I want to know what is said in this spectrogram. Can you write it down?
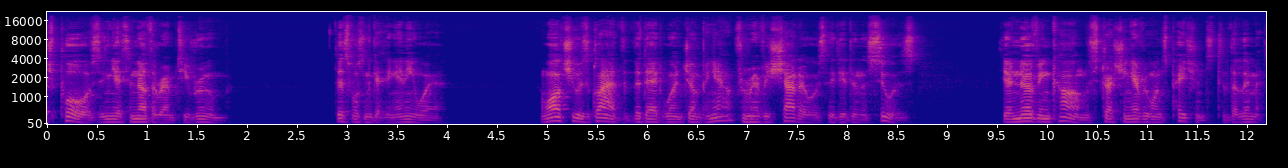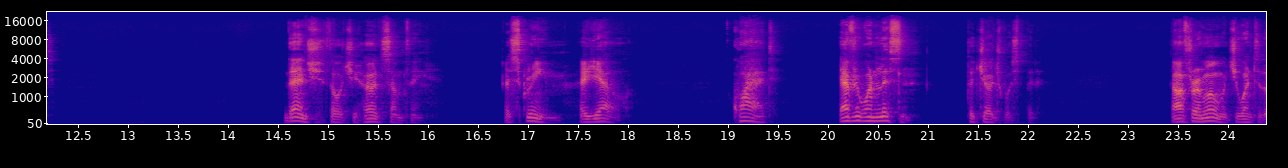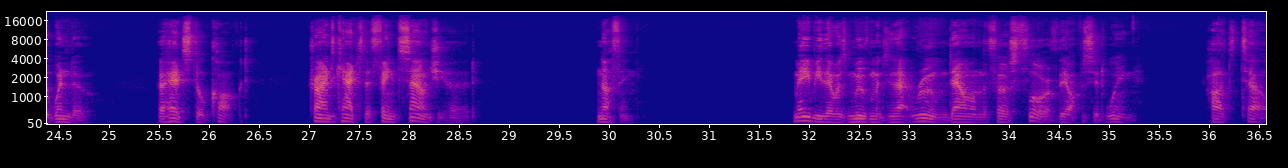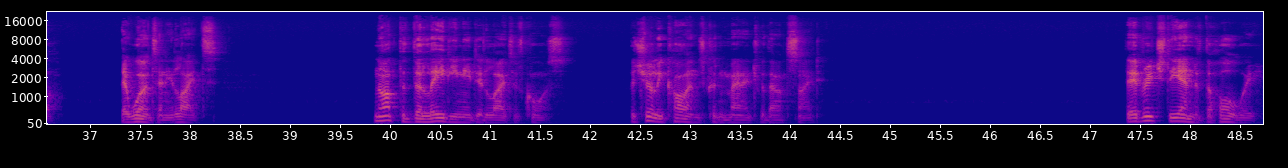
Judge paused in yet another empty room. This wasn't getting anywhere. And while she was glad that the dead weren't jumping out from every shadow as they did in the sewers, the unnerving calm was stretching everyone's patience to the limit. Then she thought she heard something a scream, a yell. Quiet! Everyone listen, the judge whispered. After a moment, she went to the window, her head still cocked, trying to catch the faint sound she heard. Nothing. Maybe there was movement in that room down on the first floor of the opposite wing. Hard to tell. There weren't any lights. Not that the lady needed light, of course, but surely Collins couldn't manage without sight. They had reached the end of the hallway.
